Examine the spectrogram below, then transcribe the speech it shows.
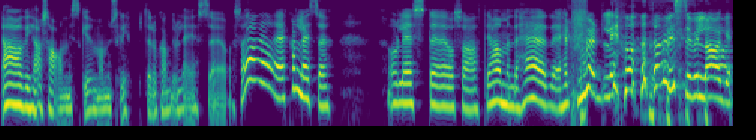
ja, vi har samiske manuskripter, og kan du lese? Og jeg sa ja, ja, jeg kan lese. Og leste og sa at ja, men det her er helt forferdelig. hvis, du lage,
